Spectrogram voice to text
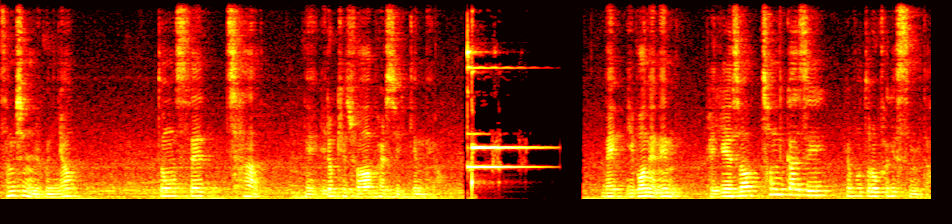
36은요. 똥셋 차 네, 이렇게 조합할 수 있겠네요. 네, 이번에는 100에서 1000까지 해보도록 하겠습니다.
